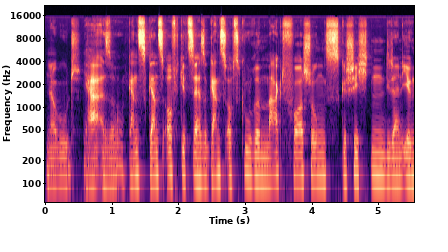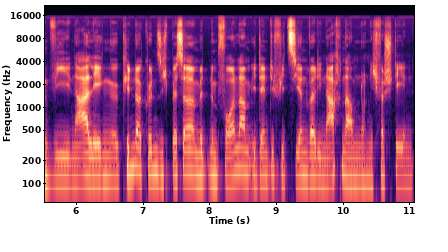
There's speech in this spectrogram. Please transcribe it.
Na gut. Ja, also ganz, ganz oft gibt es ja so ganz obskure Marktforschungsgeschichten, die dann irgendwie nahelegen, äh, Kinder können sich besser mit einem Vornamen identifizieren, weil die Nachnamen noch nicht verstehen.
